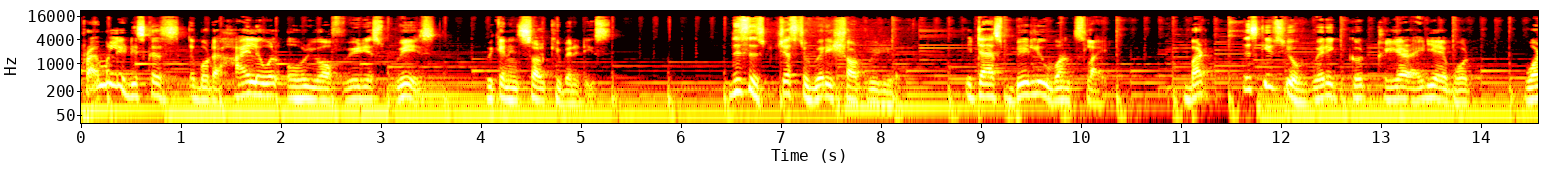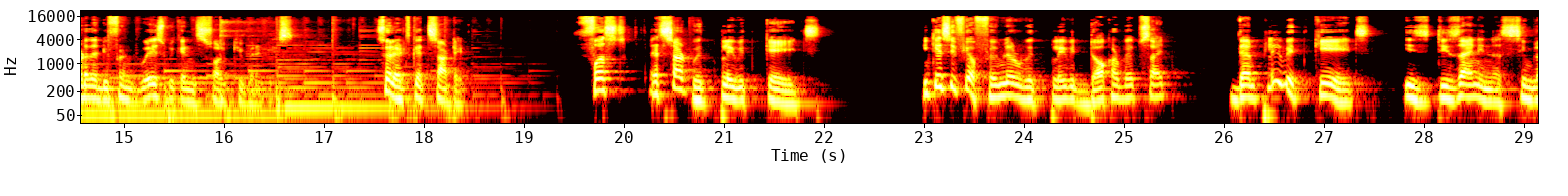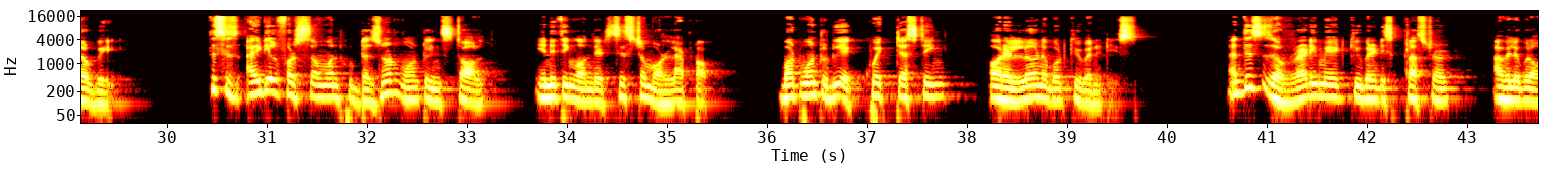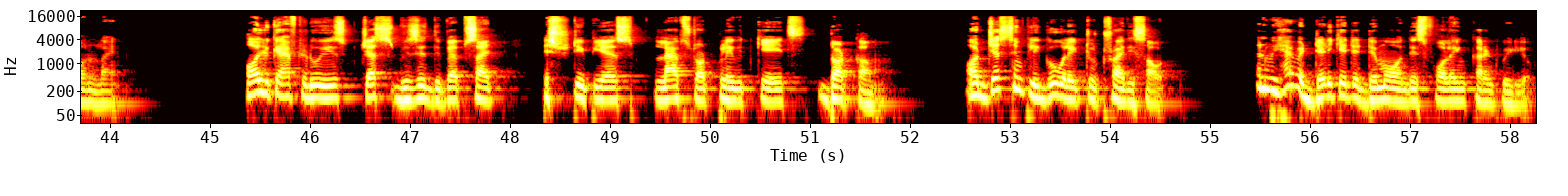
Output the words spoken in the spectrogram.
primarily discuss about a high level overview of various ways we can install Kubernetes. This is just a very short video. It has barely one slide. But this gives you a very good clear idea about what are the different ways we can install Kubernetes. So let's get started. First, let's start with Play with K8s. In case if you are familiar with Play with Docker website, then Play with K8s is designed in a similar way. This is ideal for someone who does not want to install anything on their system or laptop, but want to do a quick testing or a learn about Kubernetes. And this is a ready-made Kubernetes cluster available online. All you have to do is just visit the website https labs.playwithk8s.com or just simply Google it to try this out. And we have a dedicated demo on this following current video.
